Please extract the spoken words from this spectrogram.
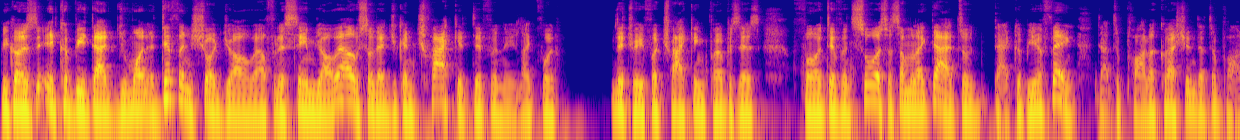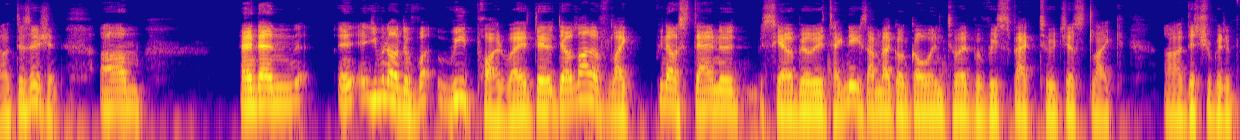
because it could be that you want a different short URL for the same URL so that you can track it differently, like for literally for tracking purposes for a different source or something like that. So that could be a thing. That's a product question. That's a product decision. Um, and then even on the read part, right? There, there are a lot of like you know standard scalability techniques. I'm not going to go into it with respect to just like uh, distributed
